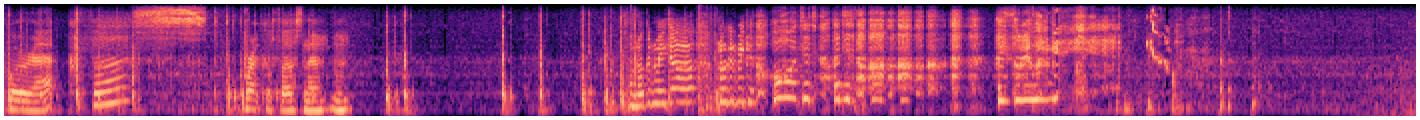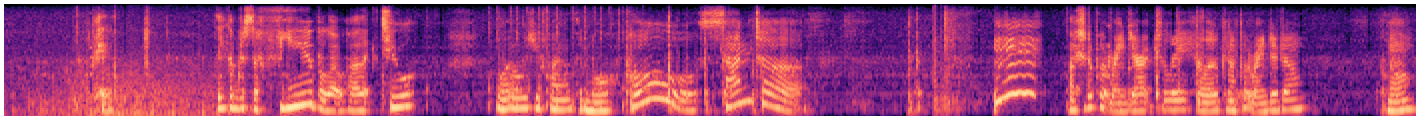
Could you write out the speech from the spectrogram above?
breakfast. Breakfast, no, no. I'm not gonna make it. I'm not gonna make it. Oh, I did. I did. I thought I would make it. Okay. I think I'm just a few below her, like two. Where would you find the North Pole? Santa. I should have put reindeer actually. Hello, can I put reindeer down? No?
